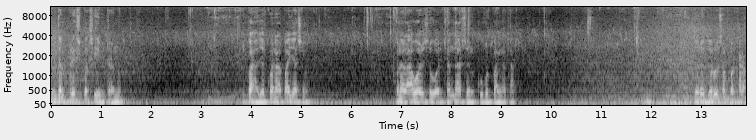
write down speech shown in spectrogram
एकदम फ्रेश पक्षी आहे मित्रांनो. पहा जर कोणाला पाहिजे असं कोणाला आवड सवड छंद असेल कुक्कुटपालनाचा तर जरूर संपर्क करा.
